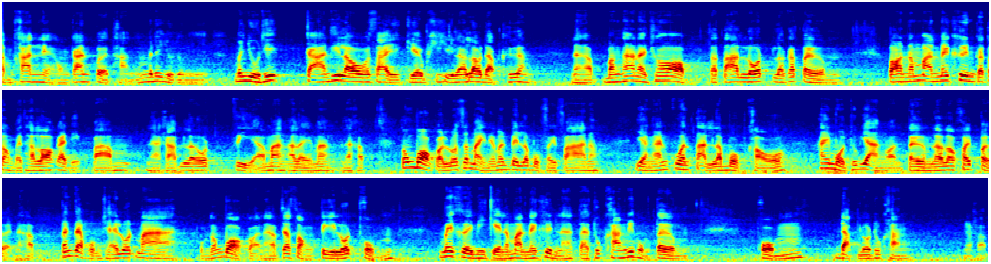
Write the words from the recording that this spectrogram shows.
สำคัญเนี่ยของการเปิดถังไม่ได้อยู่ตรงนี้ มันอยู่ที่การที่เราใส่เกียร์พีแล้วเราดับเครื่อง นะครับบางท่านชอบสตาร์ทรถแล้วก็เติม ตอนน้ำมันไม่ขึ้นก็ต้องไปทะเลาะกับเด็กปั๊มนะครับแล้วรถเสียมั่งอะไรมั่งนะครับต้องบอกก่อนรถสมัยนี้มันเป็นระบบไฟฟ้าเนาะอย่างนั้นควรตัดระบบเขาให้หมดทุกอย่างก่อนเติมแล้วเราค่อยเปิดนะครับ ตั้งแต่ผมใช้รถมา ผมต้องบอกก่อนนะครับ จะ 2 ปีรถผม ไม่เคยมีเกณฑ์น้ำมันไม่ขึ้นนะแต่ทุกครั้งที่ผมเติม ผมดับรถทุกครั้งนะครับ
